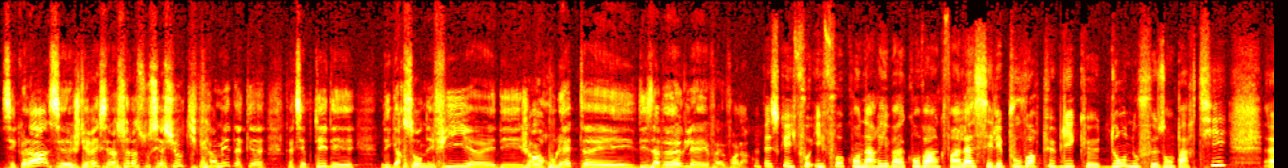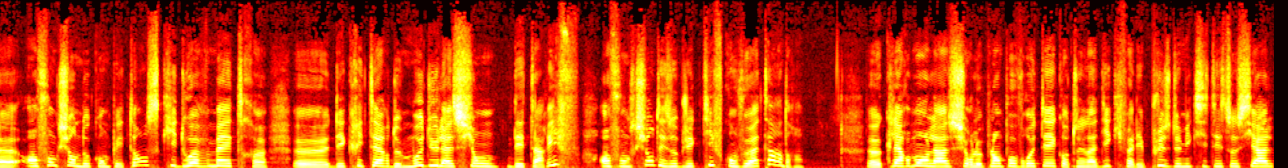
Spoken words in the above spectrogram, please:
c'est que là, je dirais que c'est la seule association qui permet d'accepter des, garçons, des filles, euh, des gens en roulette, et des aveugles, et voilà. Parce qu'il faut, il faut qu'on arrive à convaincre. Enfin, là, c'est les pouvoirs publics euh, dont nous faisons partie, euh, en fonction de nos compétences, qui doivent mettre des critères de modulation des tarifs en fonction des objectifs qu'on veut atteindre. Euh, clairement, là, sur le plan pauvreté, quand on a dit qu'il fallait plus de mixité sociale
